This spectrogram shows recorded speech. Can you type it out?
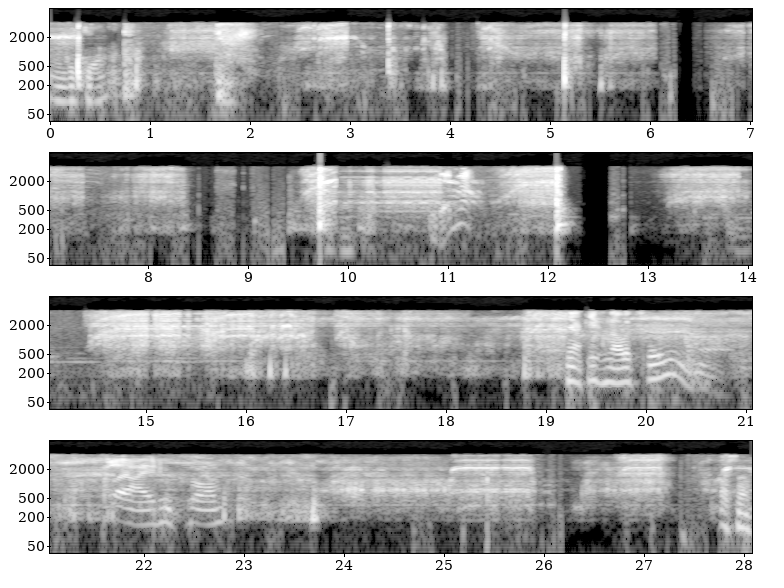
Non vediamo. Jedna. Nějaký znalec. Ale já jedu kom. A jsem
